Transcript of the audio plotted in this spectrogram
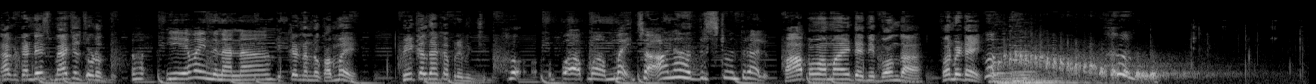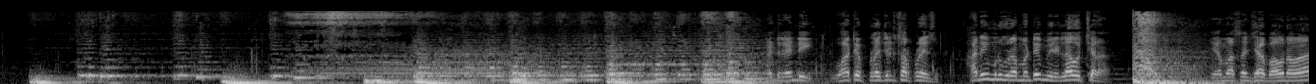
నాకు టెన్ డేస్ మ్యాచ్లు చూడొద్దు. ఏమైంది నాన్న? ఇక్కడ నన్ను ఒక అమ్మాయి పీకల దాకా ప్రేమించింది. పాప మా అమ్మాయి చాలా అదృష్టవంతురాలు. పాపం అమ్మాయి అంటే నీ బొందా. ఫోన్ పెట్టాయి. రండి రండి. What a pleasant surprise honeymoon రమ్మంటే మీరు ఇలా వచ్చారా? ఏమా సంధ్య బాగున్నావా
